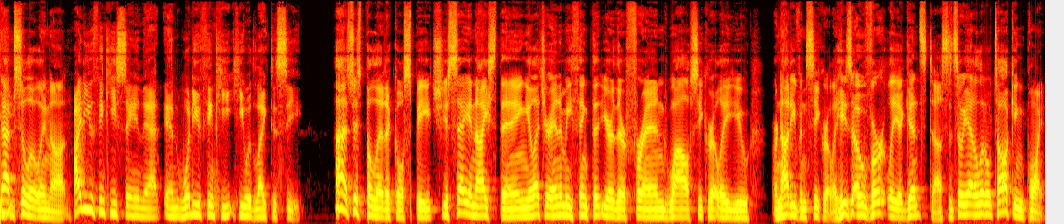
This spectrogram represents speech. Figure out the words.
absolutely not. Why do you think he's saying that? And what do you think he he would like to see? Ah, it's just political speech. You say a nice thing, you let your enemy think that you're their friend while secretly you or not even secretly. He's overtly against us. And so he had a little talking point.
